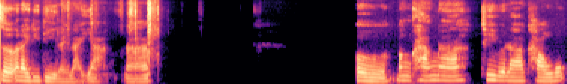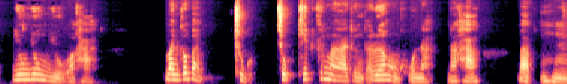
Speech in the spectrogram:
เจออะไรดีๆ หลาย ๆ อย่างนะ เออบางครั้งนะ ที่เวลาเขายุ่งๆอยู่อะค่ะ มันก็แบบฉุกฉุกคิดขึ้นมาถึงเรื่องของคุณอะ นะคะ แบบอื้อฮือ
